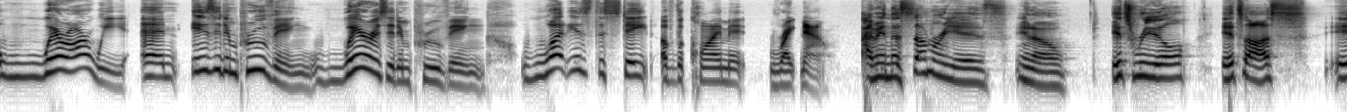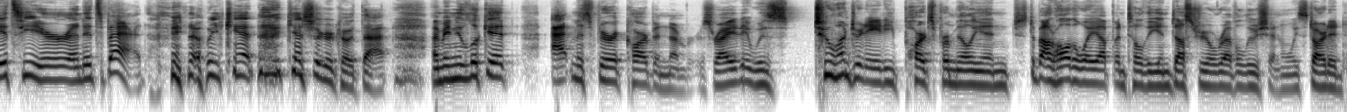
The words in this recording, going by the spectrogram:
where are we and is it improving? Where is it improving? What is the state of the climate right now? I mean, the summary is, you know, it's real, it's us, it's here, and it's bad. You know, we can't can't sugarcoat that. I mean, you look at atmospheric carbon numbers, right? It was 280 parts per million, just about all the way up until the Industrial Revolution when we started,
